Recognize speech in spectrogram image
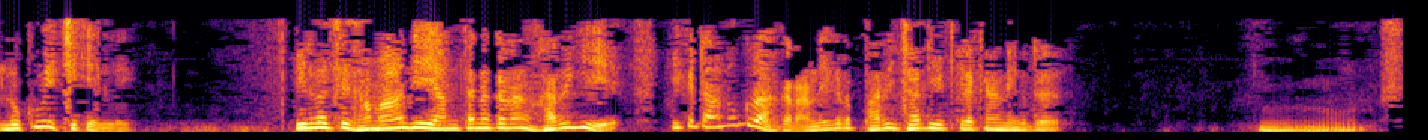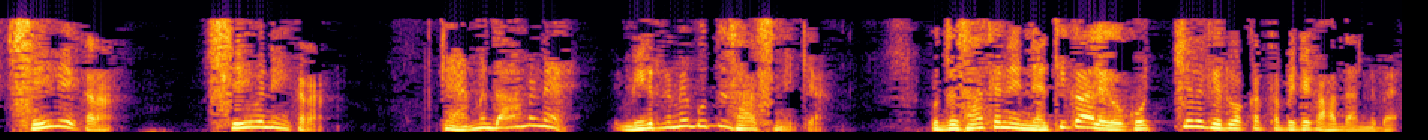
ලොකු වෙච්ච කෙල්ලේ. ඊට පස්සේ සමාජයේ යම් තැනකනම් හරි ගියේ. ඒකට අනුග්‍රහ කරන්න. ඒකට පරිචර්ය කියලා කියන්නේ ඒකට සේවය කරන්න. සේවනය කරන්න. ඒක හැමදාම නෑ. මේකට තමයි බුද්ධ ශාසනය කියන්නේ. බුද්ධ ශාසනය නැති කාලෙක කොච්චර කෙරුවක්වත් අපිට ඒක හදන්න බෑ.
